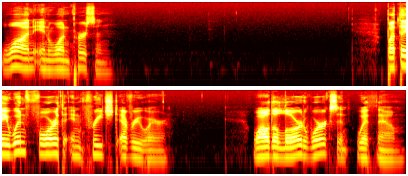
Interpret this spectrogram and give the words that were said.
one in one person. But they went forth and preached everywhere, while the Lord works with them,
